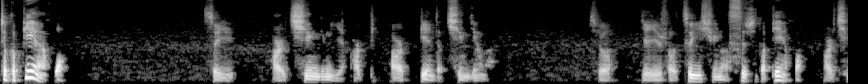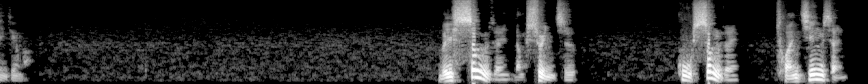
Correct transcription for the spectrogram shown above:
这个变化，所以。而清净也，而而变得清净了，是吧，也就是说，遵循了四时的变化而清净了。为圣人能顺之，故圣人传精神，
